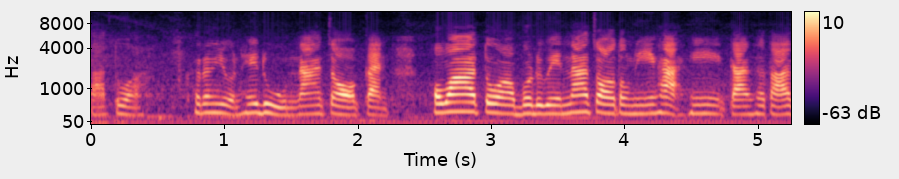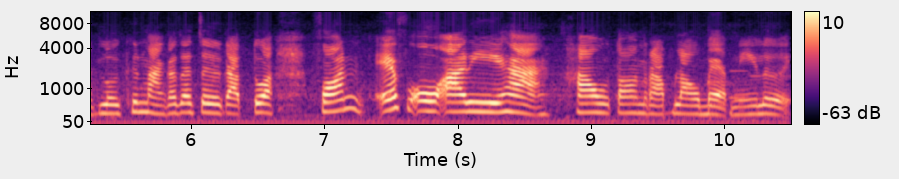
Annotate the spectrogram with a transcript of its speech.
ตาร์ทตัวเครื่องยนต์ให้ดูหน้าจอกัน เพราะว่าตัวบริเวณหน้าจอตรงนี้ค่ะนี่การสตาร์ทรถขึ้นมาก็จะเจอกับตัวฟอนต์ F O R D ค่ะ เข้าต้อนรับเราแบบนี้เลย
